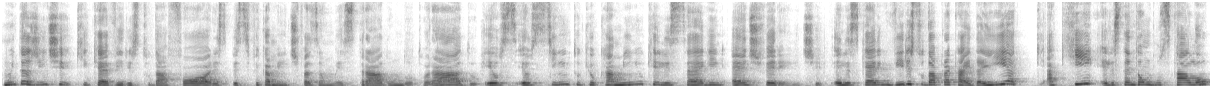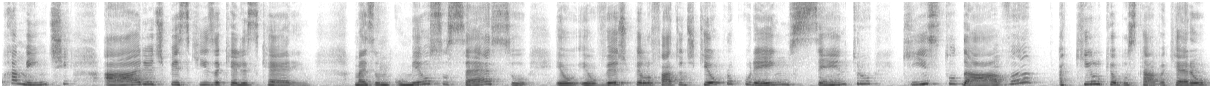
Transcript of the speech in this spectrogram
Muita gente que quer vir estudar fora, especificamente fazer um mestrado, um doutorado, eu, eu sinto que o caminho que eles seguem é diferente. Eles querem vir estudar para cá. E daí, aqui, eles tentam buscar loucamente a área de pesquisa que eles querem. Mas o, o meu sucesso, eu, eu vejo pelo fato de que eu procurei um centro que estudava aquilo que eu buscava, que era o,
